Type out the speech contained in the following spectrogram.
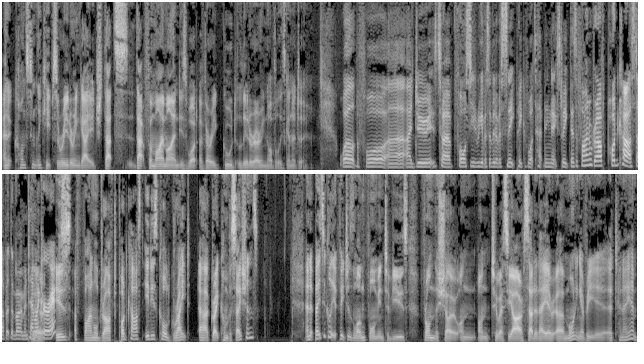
and it constantly keeps the reader engaged. That's that, for my mind, is what a very good literary novel is going to do. Well, before uh, I do uh, force you to give us a bit of a sneak peek of what's happening next week, there's a final draft podcast up at the moment. Am I correct? Is a final draft podcast. It is called Great uh, Great Conversations. And it basically it features long form interviews from the show on on 2SER Saturday uh, morning every uh, at 10 a.m.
